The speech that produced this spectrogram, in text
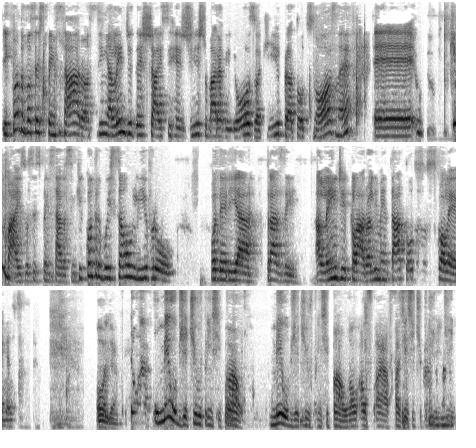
E quando vocês pensaram assim, além de deixar esse registro maravilhoso aqui para todos nós, né? É, o que mais vocês pensaram assim? Que contribuição o livro poderia trazer? Além de, claro, alimentar todos os colegas. Olha. Então, o meu objetivo principal, meu objetivo principal ao, ao fazer esse tipo de, de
